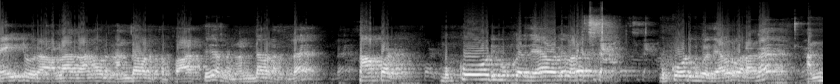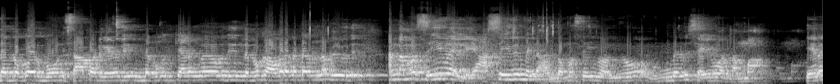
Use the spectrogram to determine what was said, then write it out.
நைட் ஒரு அழகான ஒரு நந்தவனத்தை பார்த்து அந்த நந்தவனத்துல சாப்பாடு முக்கோடி முக்கோடி தேவர்கள் வர வச்சுட்டாங்க. முக்கோடி முக்கோடி தேவரும் வராங்க. அந்த பக்கம் ஒரு போனி சாப்பாடு வேவுது இந்த பக்கம் கிழங்கு வேவுது இந்த பக்கம் அவரை எல்லாம் வேவுது. அந்த அம்மா செய்வேன் இல்லையா? அசைவும் இல்லை அந்த அம்மா செய்வோம் ஐயோ உண்மையிலும் செய்வோம் அந்த அம்மா. ஏன்னா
